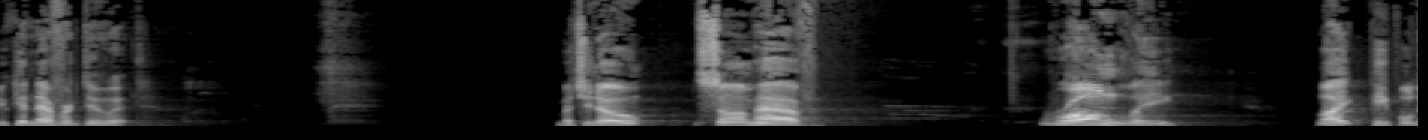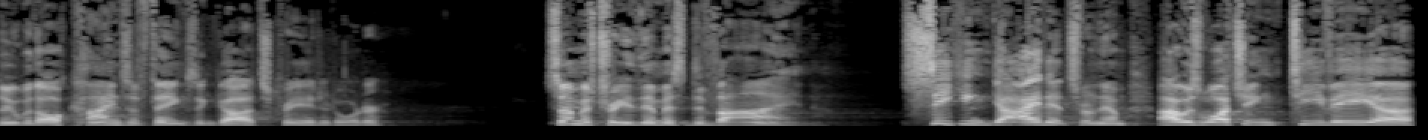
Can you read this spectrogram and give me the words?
you can never do it. But you know, some have wrongly, like people do with all kinds of things in God's created order, some have treated them as divine, seeking guidance from them. I was watching TV uh,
